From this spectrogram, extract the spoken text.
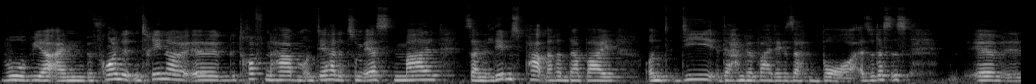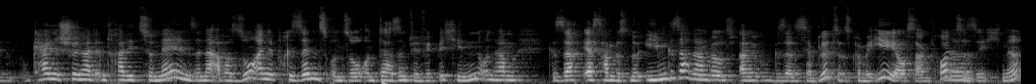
wo wir einen befreundeten Trainer äh, getroffen haben und der hatte zum ersten Mal seine Lebenspartnerin dabei. Und die, da haben wir beide gesagt, boah, also das ist, keine Schönheit im traditionellen Sinne, aber so eine Präsenz und so. Und da sind wir wirklich hin und haben gesagt, erst haben wir es nur ihm gesagt, dann haben wir uns angeguckt und gesagt, das ist ja Blödsinn, das können wir ihr ja auch sagen, freut ja. sie sich. Ne?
